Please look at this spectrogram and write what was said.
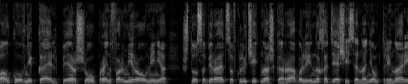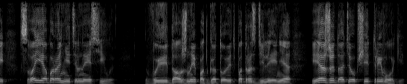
Полковник Кайл Першоу проинформировал меня, что собирается включить наш корабль и находящийся на нем тринарий в свои оборонительные силы. Вы должны подготовить подразделения и ожидать общей тревоги.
